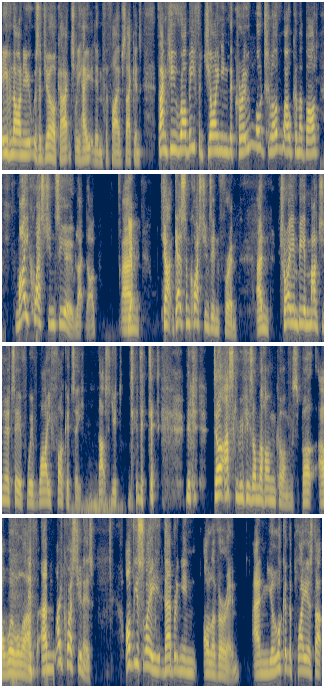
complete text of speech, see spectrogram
even though I knew it was a joke, I actually hated him for five seconds. Thank you, Robbie, for joining the crew. Much love. Welcome aboard. My question to you, Lekdog. Um, yep. Chat, get some questions in for him and try and be imaginative with why Fogarty. That's you. don't ask him if he's on the Hong Kongs, but I will laugh. um, my question is Obviously, they're bringing Oliver in, and you look at the players that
